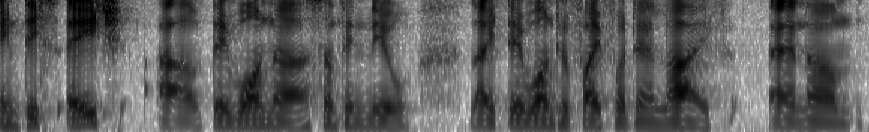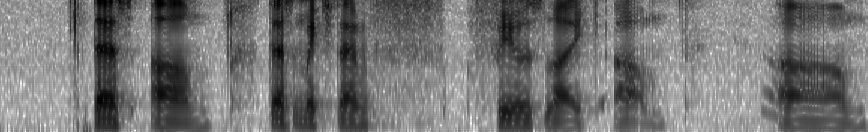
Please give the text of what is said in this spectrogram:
in this age uh, they want uh, something new. Like they want to fight for their life. And um, that's um, that makes them f- feels like um, um,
